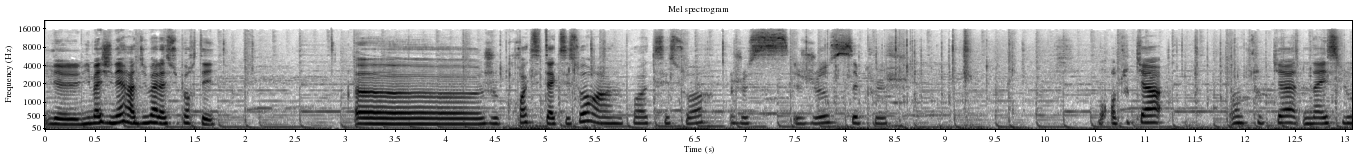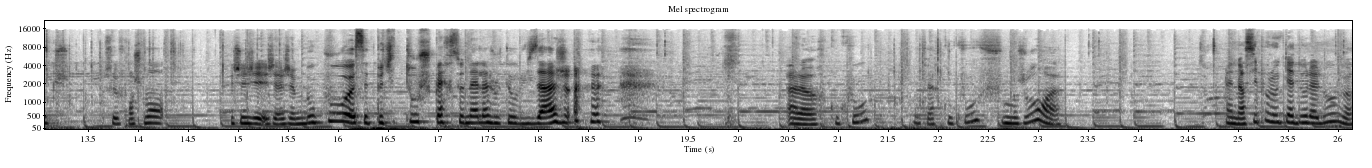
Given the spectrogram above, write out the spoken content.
L'imaginaire a du mal à supporter. Euh, je crois que c'était accessoire, hein. je crois accessoire. Je, je sais plus. Bon, en tout cas, en tout cas, nice look. Parce que franchement, j'aime beaucoup euh, cette petite touche personnelle ajoutée au visage. Alors, coucou. On va faire coucou. Bonjour. Eh, merci pour le cadeau, la louve.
